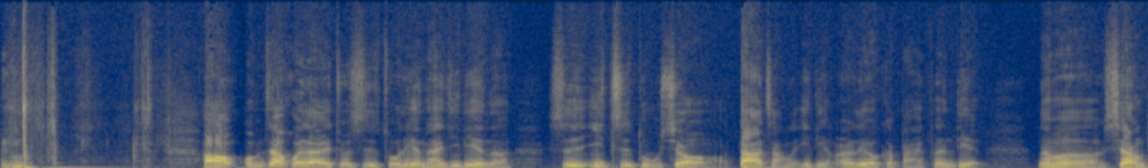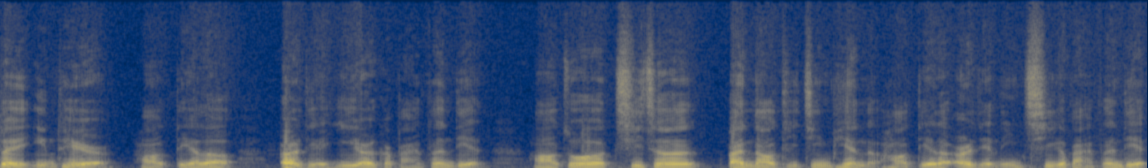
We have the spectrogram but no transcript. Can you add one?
好，我们再回来，就是昨天台积电呢是一枝独秀，大涨了一点二六个百分点。那么相对英特尔，好跌了二点一二个百分点。好，做汽车半导体晶片的，好跌了二点零七个百分点。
